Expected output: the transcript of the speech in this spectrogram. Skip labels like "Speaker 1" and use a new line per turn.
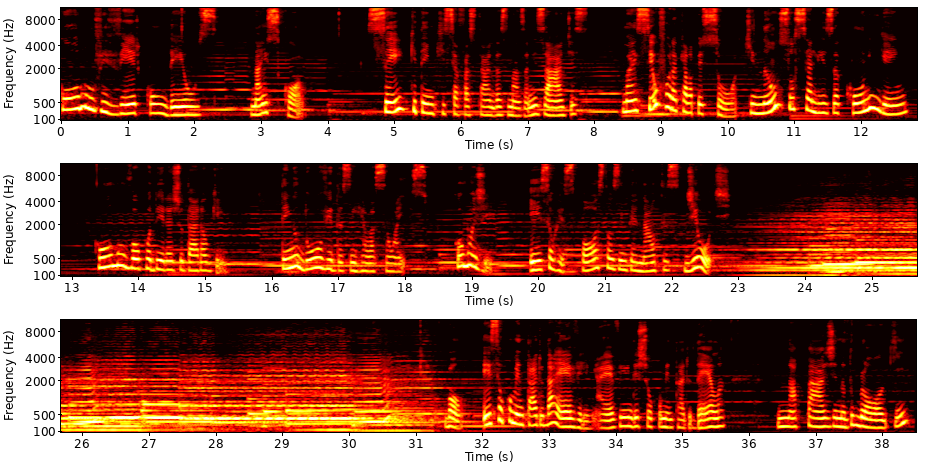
Como viver com Deus na escola? Sei que tenho que se afastar das más amizades, mas se eu for aquela pessoa que não socializa com ninguém, como vou poder ajudar alguém? Tenho dúvidas em relação a isso. Como agir? Esse é o Resposta aos Internautas de hoje. Bom, esse é o comentário da Evelyn. A Evelyn deixou o comentário dela na página do blog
